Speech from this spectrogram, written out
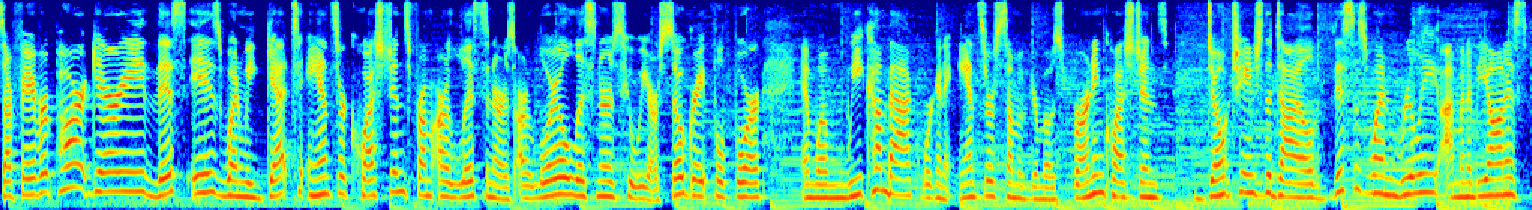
It's our favorite part, Gary. This is when we get to answer questions from our listeners, our loyal listeners who we are so grateful for. And when we come back, we're going to answer some of your most burning questions. Don't change the dial. This is when, really, I'm going to be honest,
